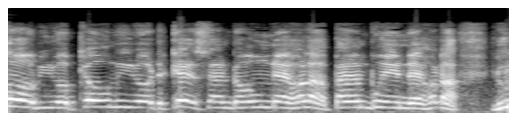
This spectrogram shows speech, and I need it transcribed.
ကော့ပြီးတော့ပြုံးပြီးတော့တကက်စန်တုံးနဲ့ဟုတ်လားပန်းပွင့်နဲ့ဟုတ်လားလူ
